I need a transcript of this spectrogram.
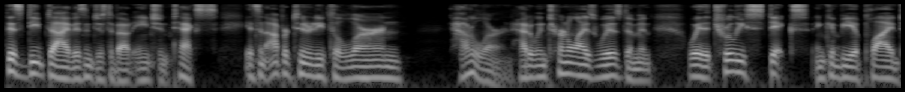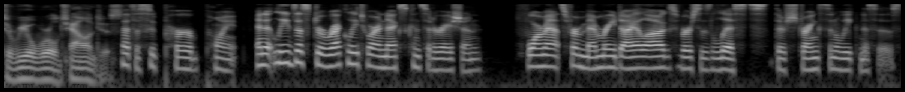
This deep dive isn't just about ancient texts. It's an opportunity to learn how to learn, how to internalize wisdom in a way that truly sticks and can be applied to real-world challenges. That's a superb point. And it leads us directly to our next consideration. Formats for memory dialogues versus lists, their strengths and weaknesses.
